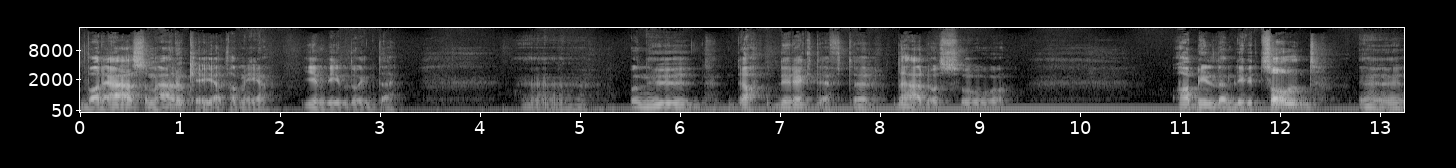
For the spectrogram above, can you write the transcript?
vad det är som är okej okay att ha med i en bild och inte. Eh, och nu, ja, direkt efter det här då så har bilden blivit såld eh,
